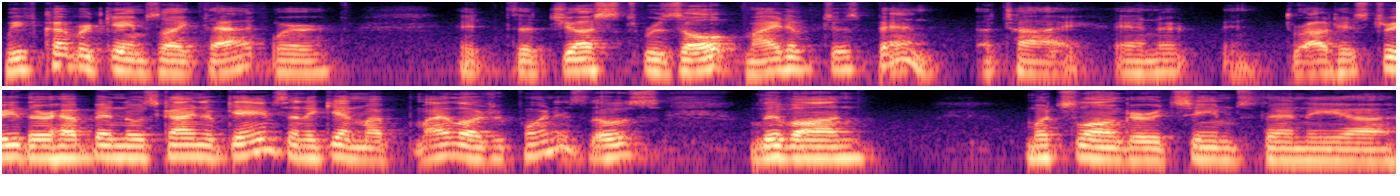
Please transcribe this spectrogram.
we've covered games like that where it, the just result might have just been a tie. And, there, and, throughout history, there have been those kind of games. And again, my, my larger point is those live on much longer, it seems, than the uh,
